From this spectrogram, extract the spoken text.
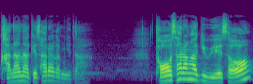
가난하게 살아갑니다. 더 사랑하기 위해서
